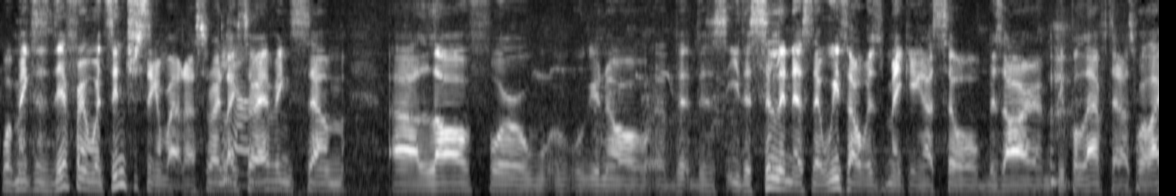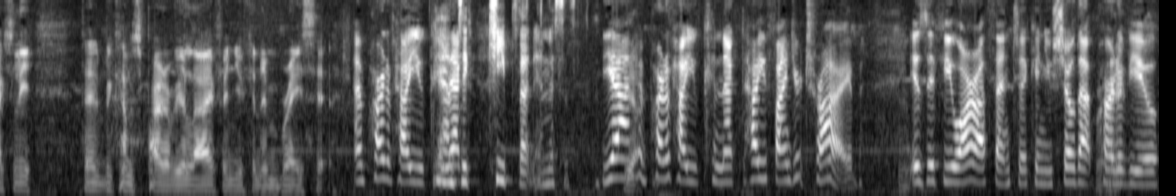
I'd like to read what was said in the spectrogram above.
what makes us different. What's interesting about us, right? Like so having some. Uh, love for you know uh, this either silliness that we thought was making us so bizarre and people laughed at us. Well, actually, that becomes part of your life and you can embrace it. And part of how you And connect, to keep that innocence. yeah, Yeah. and part of how you connect, how you find your tribe, is if you are authentic and you show that part Right. of you,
